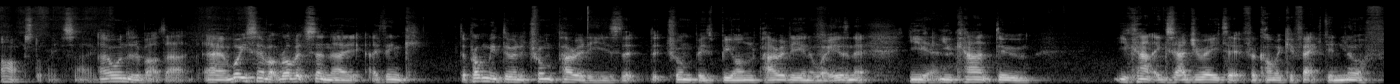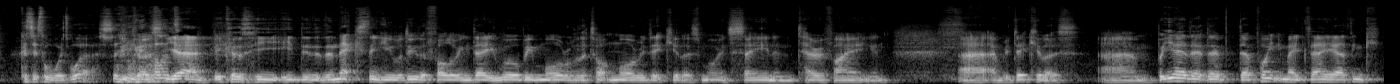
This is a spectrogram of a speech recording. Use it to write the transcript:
arc story. So I wondered about that. Um, what are you saying about Robertson? I, I think the problem with doing a Trump parody is that, that Trump is beyond parody in a way, isn't it? You Yeah. you can't do you can't exaggerate it for comic effect enough. Because it's always worse. Because yeah, because he, he the, next thing he will do the following day will be more over the top, more ridiculous, more insane and terrifying and uh, and ridiculous. Um, but yeah, the, the the point you make there, yeah, I think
